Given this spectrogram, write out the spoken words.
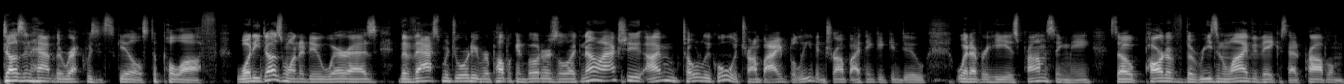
doesn't have the requisite skills to pull off what he does want to do, whereas the vast majority of Republican voters are like, no, actually, I'm totally cool with Trump. I believe in Trump. I think he can do whatever he is promising me. So part of the reason why Vivek has had problem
